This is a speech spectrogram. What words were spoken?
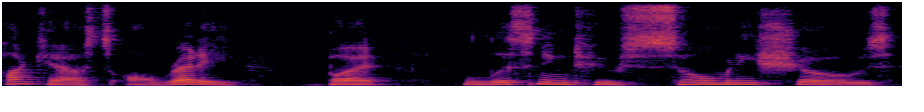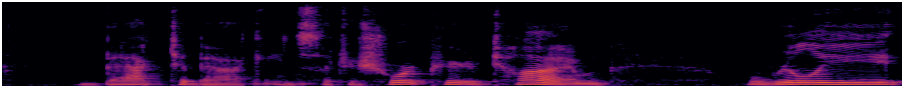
podcasts already, but listening to so many shows back to back in such a short period of time really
